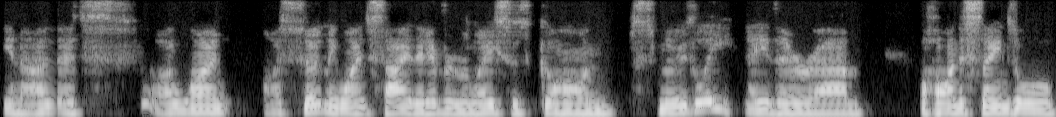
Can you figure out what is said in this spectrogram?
you know, that's, I won't, I certainly won't say that every release has gone smoothly, either um, behind the scenes or,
